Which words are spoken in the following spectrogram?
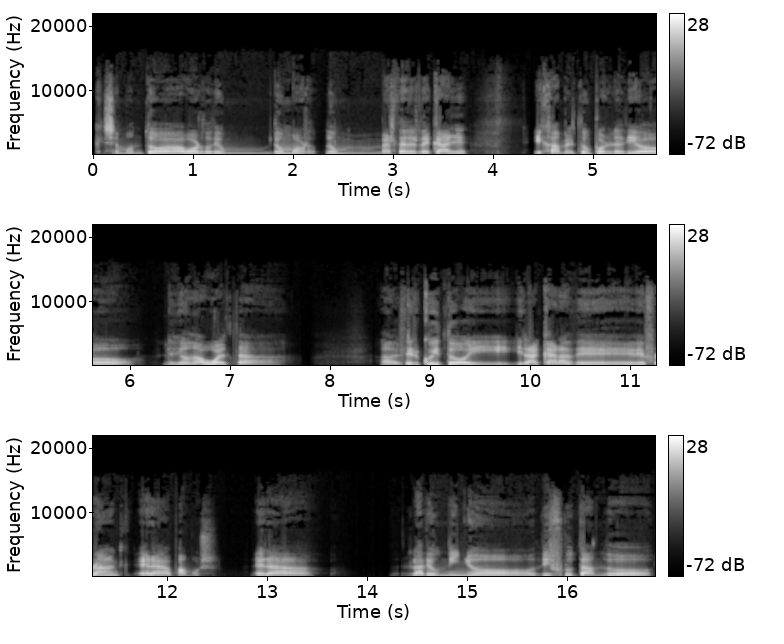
que se montó a bordo de un, de un, de un Mercedes de calle y Hamilton pues le dio le dio una vuelta al circuito y, la cara de, Frank era vamos era la de un niño disfrutando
